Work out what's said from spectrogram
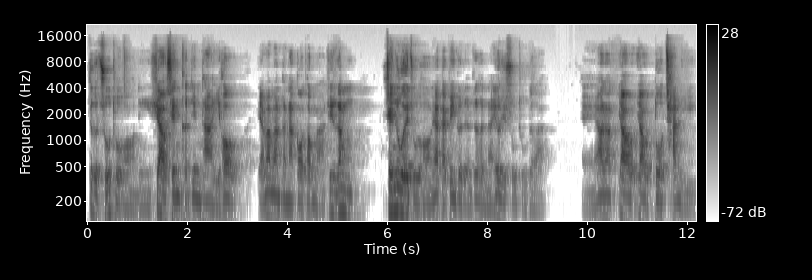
这个属土哦，你需要先肯定他，以后也慢慢跟他沟通啦。其实让。先入为主哦，要改变一个人是很难，尤其属土的啊，哎，要让要要多参与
